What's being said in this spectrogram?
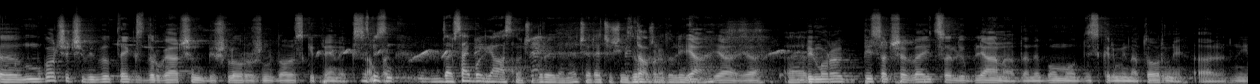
Uh, mogoče, če bi bil tekst drugačen, bi šlo Rožnodolski Feniks. Jaz mislim, da je vsaj bolj jasno, če drugega, ne? če rečeš iz Rožne doline. Ja, ja, ja. Bi morali pisati še vejca Ljubljana, da ne bomo diskriminatorni, ali ni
